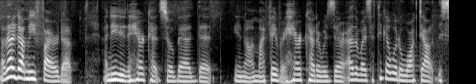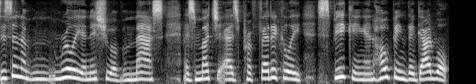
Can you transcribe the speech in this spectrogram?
Now that got me fired up. I needed a haircut so bad that you know, and my favorite haircutter was there. Otherwise, I think I would have walked out. This isn't a, really an issue of a mass as much as prophetically speaking and hoping that God will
